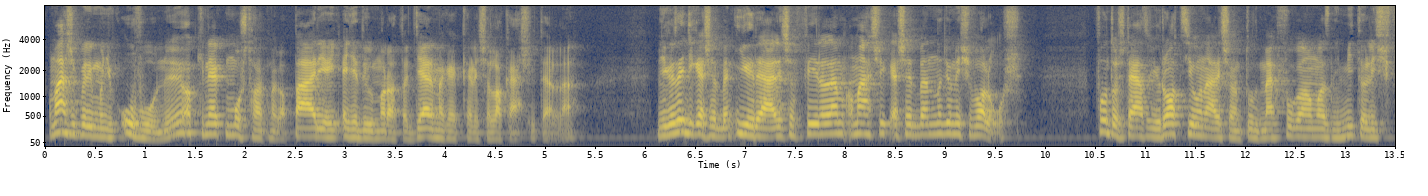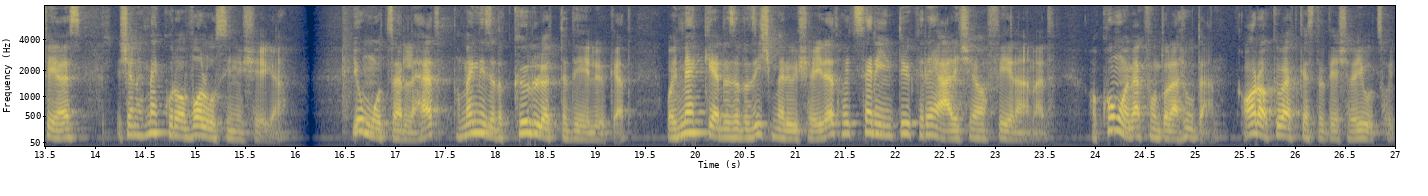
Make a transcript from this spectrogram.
A másik pedig mondjuk óvónő, akinek most halt meg a párja, így egyedül maradt a gyermekekkel és a lakáshitellel. Míg az egyik esetben irreális a félelem, a másik esetben nagyon is valós. Fontos tehát, hogy racionálisan tud megfogalmazni, mitől is félsz, és ennek mekkora a valószínűsége. Jó módszer lehet, ha megnézed a körülötted élőket, vagy megkérdezed az ismerőseidet, hogy szerintük reális-e a félelmed. Ha komoly megfontolás után arra a következtetésre jutsz, hogy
